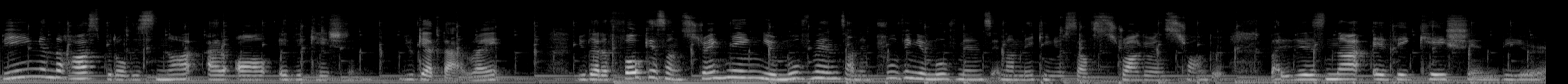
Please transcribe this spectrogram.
being in the hospital is not at all a vacation. You get that, right? You got to focus on strengthening your movements, on improving your movements, and on making yourself stronger and stronger. But it is not a vacation, dear.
